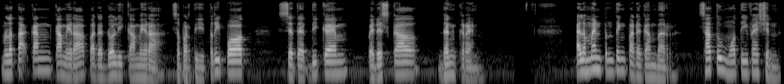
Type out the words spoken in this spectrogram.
Meletakkan kamera pada dolly kamera seperti tripod, steadicam, pedestal, dan keren. Elemen penting pada gambar satu motivation.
